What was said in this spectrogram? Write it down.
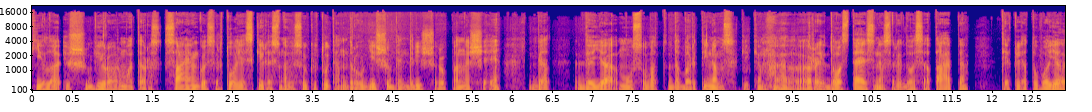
kyla iš vyro ir moters sąjungos ir tuo jie skiriasi nuo visų kitų ten draugysčių, bendryščių ir panašiai. Bet dėja mūsų vat, dabartiniam, sakykime, raidos, teisinės raidos etape tiek Lietuvoje,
